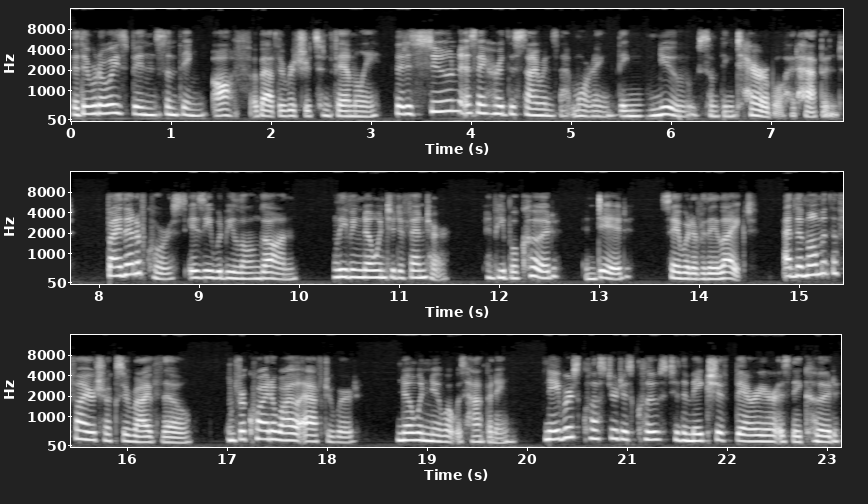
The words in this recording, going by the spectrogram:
that there had always been something off about the Richardson family, that as soon as they heard the sirens that morning they knew something terrible had happened. By then, of course, Izzy would be long gone leaving no one to defend her, and people could, and did, say whatever they liked. At the moment the fire trucks arrived, though, and for quite a while afterward, no one knew what was happening. Neighbors clustered as close to the makeshift barrier as they could,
